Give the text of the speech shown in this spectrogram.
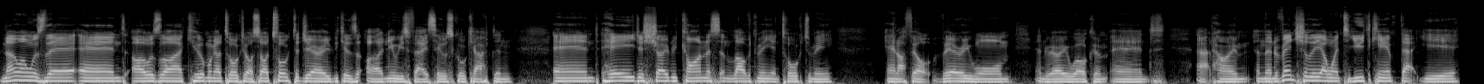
no one was there. And I was like, who am I going to talk to? So I talked to Jerry because I knew his face. He was school captain. And he just showed me kindness and loved me and talked to me. And I felt very warm and very welcome and at home. And then eventually I went to youth camp that year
